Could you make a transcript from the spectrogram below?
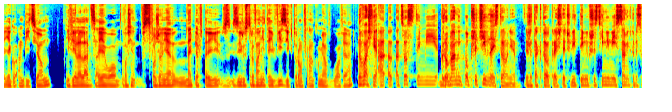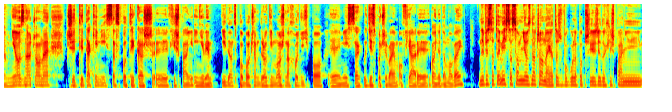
jego ambicjom. I wiele lat zajęło właśnie stworzenie najpierw tej, zilustrowanie tej wizji, którą Franco miał w głowie. No właśnie, a, a co z tymi grobami po przeciwnej stronie, że tak to określę, czyli tymi wszystkimi miejscami, które są nieoznaczone? Czy ty takie miejsca spotykasz y, w Hiszpanii i nie wiem, idąc poboczem drogi można chodzić po miejscach, gdzie spoczywają ofiary wojny domowej? No wiesz, to te miejsca są nieoznaczone. Ja też w ogóle po przyjeździe do Hiszpanii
